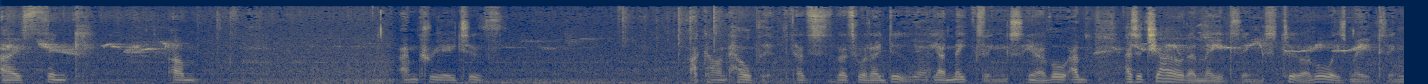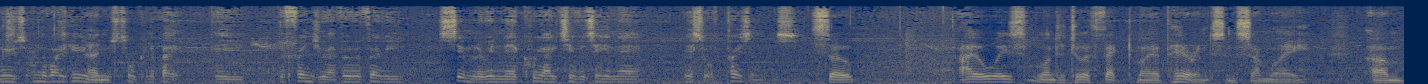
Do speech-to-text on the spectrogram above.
I think um, I'm creative. I can't help it. That's that's what I do. Yeah. I make things. You know, I've al- I'm, as a child I made things too. I've always made We things. on the way here, we And- was talking about the the friends you have who are very similar in their creativity and their their sort of presence. So I always wanted to affect my appearance in some way. Um,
